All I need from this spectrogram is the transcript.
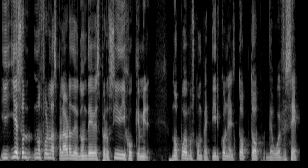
Y, y eso no fueron las palabras de Don Davis, pero sí dijo que, miren, no podemos competir con el top top de UFC.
